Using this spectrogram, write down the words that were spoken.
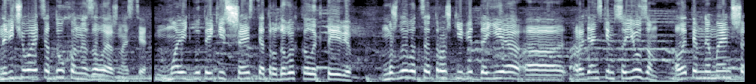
не відчувається духу незалежності. Мають бути якісь шестя трудових колективів. Можливо, це трошки віддає е, радянським союзам, але тим не менше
